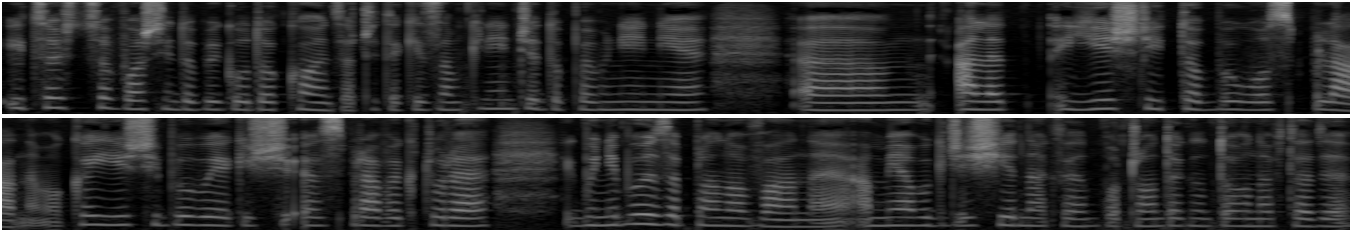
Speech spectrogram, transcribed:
i coś, co właśnie dobiegło do końca, czyli takie zamknięcie, dopełnienie, em, ale jeśli to było z planem, ok? Jeśli były jakieś e, sprawy, które jakby nie były zaplanowane, a miały gdzieś jednak ten początek, no to one wtedy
